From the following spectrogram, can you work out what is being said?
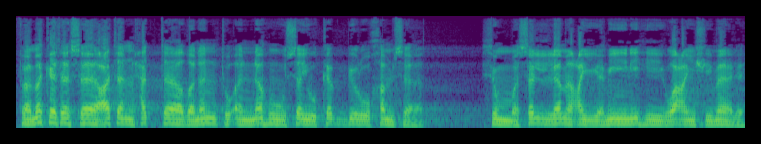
فمكث ساعة حتى ظننت أنه سيكبر خمسا. ثم سلم عن يمينه وعن شماله.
